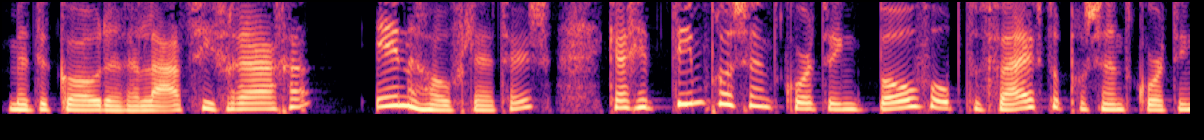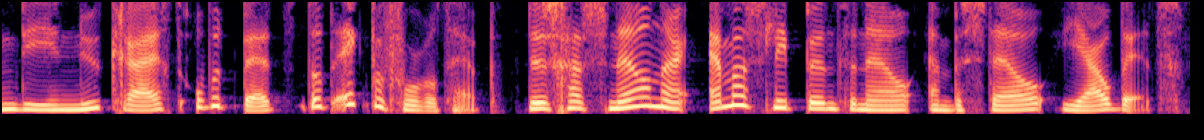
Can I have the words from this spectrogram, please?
Met de code Relatievragen in hoofdletters krijg je 10% korting bovenop de 50% korting die je nu krijgt op het bed dat ik bijvoorbeeld heb. Dus ga snel naar emmasleep.nl en bestel jouw bed.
